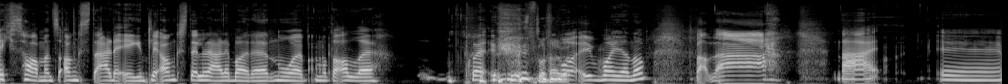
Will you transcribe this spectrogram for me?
Eksamensangst, er det egentlig angst, eller er det bare noe på en måte alle må, må gjennom. Bare, nei. nei. Eh,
